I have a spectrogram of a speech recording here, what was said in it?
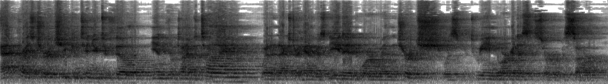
At Christ Church, he continued to fill in from time to time when an extra hand was needed or when the church was between organists or was summer.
